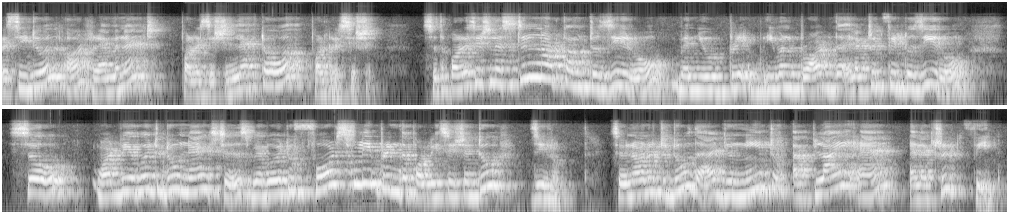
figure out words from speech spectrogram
Residual or remnant polarization, leftover polarization. So the polarization has still not come to zero when you even brought the electric field to zero. So what we are going to do next is we are going to forcefully bring the polarization to zero. So in order to do that you need to apply an electric field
